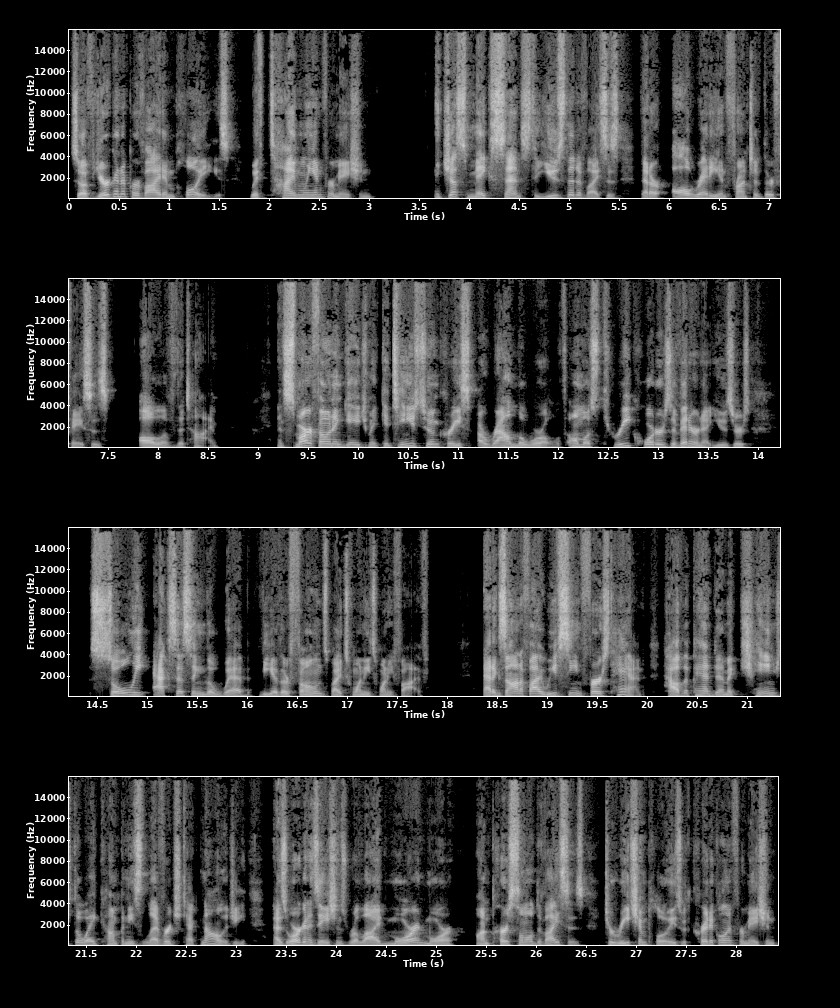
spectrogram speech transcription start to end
So if you're going to provide employees with timely information, it just makes sense to use the devices that are already in front of their faces all of the time. And smartphone engagement continues to increase around the world, with almost three quarters of internet users solely accessing the web via their phones by 2025. At Axonify, we've seen firsthand how the pandemic changed the way companies leverage technology as organizations relied more and more on personal devices to reach employees with critical information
